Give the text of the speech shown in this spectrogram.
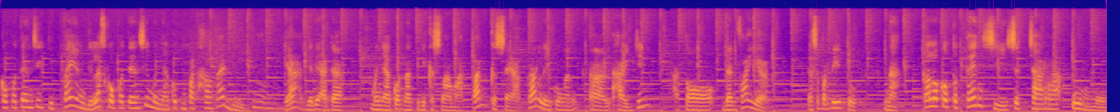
kompetensi kita yang jelas kompetensi menyangkut empat hal tadi, hmm. ya. Jadi ada menyangkut nanti di keselamatan, kesehatan, lingkungan uh, hygiene atau dan fire, ya seperti itu. Nah, kalau kompetensi secara umum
